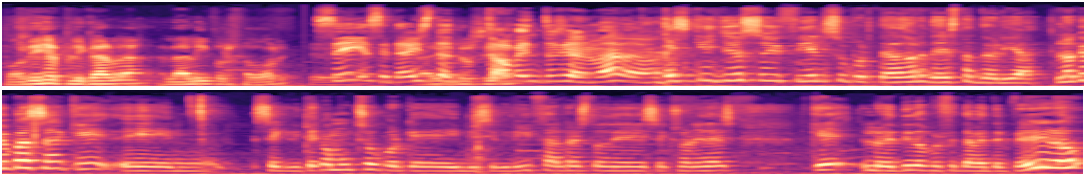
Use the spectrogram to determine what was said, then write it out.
¿Podéis explicarla, Lali, por favor? Sí, se te ha visto top entusiasmado. Es que yo soy fiel soportador de esta teoría. Lo que pasa es que eh, se critica mucho porque invisibiliza al resto de sexualidades, que lo entiendo perfectamente, pero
